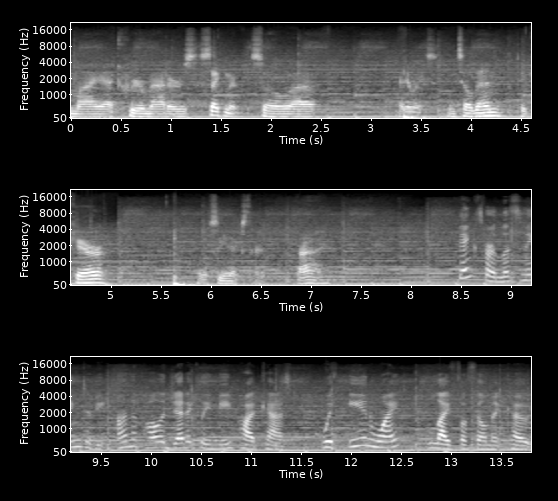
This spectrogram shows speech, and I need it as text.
my uh, Career Matters segment. So, uh, anyways, until then, take care. We'll see you next time. Bye. Thanks for listening to the Unapologetically Me podcast with Ian White, Life Fulfillment Coach.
